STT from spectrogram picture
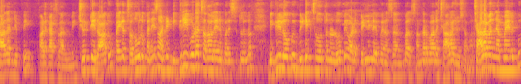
కాదని చెప్పి వాళ్ళకి అసలు మెచ్యూరిటీ రాదు. పైగా చదువులు కనీసం అంటే డిగ్రీ కూడా చదవలేని పరిస్థితులలో డిగ్రీ లోపు బీటెక్ చదువుతున్న లోపే వాళ్ళ పెళ్ళిళ్ళు అయిపోయిన సందర్భాలు చాలా చూసాం చాలా మంది అమ్మాయిలకు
